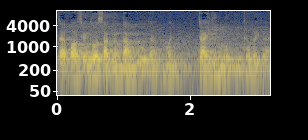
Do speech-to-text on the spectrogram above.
แต่พอเสียงโทรศัพท์ยังดังอยู่นะมันใจยิ่งหมุนหิดเข้าไปใหญ่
